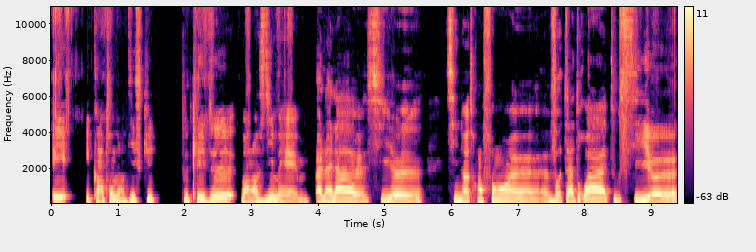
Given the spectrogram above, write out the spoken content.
Et, et quand on en discute toutes les deux, bon, on se dit mais ah là là, si si notre enfant euh, vote à droite ou si euh,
